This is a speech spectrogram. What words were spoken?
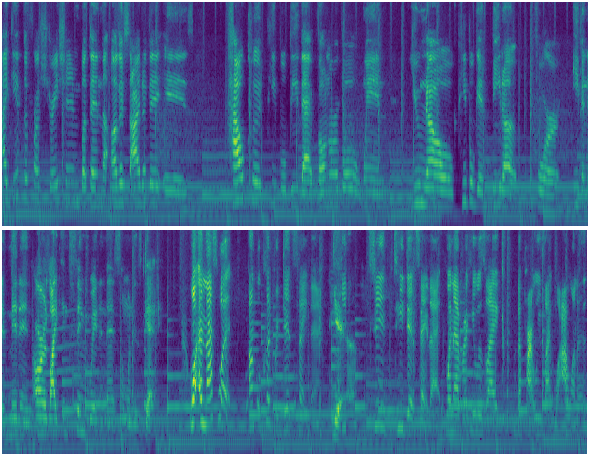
I get the frustration, but then the other side of it is how could people be that vulnerable when you know people get beat up for even admitting or like insinuating that someone is gay? well and that's what uncle clifford did say that Yeah. he he did say that whenever he was like the part where he's like well i want to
